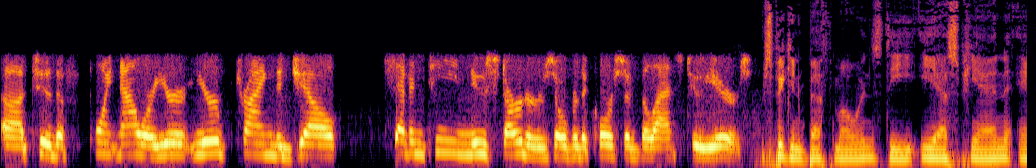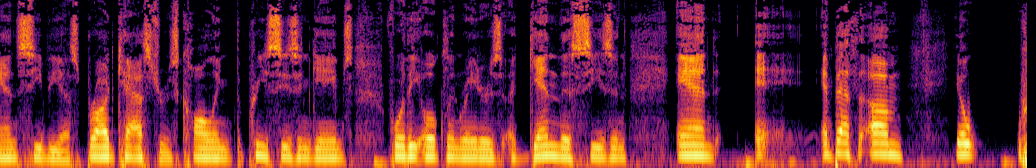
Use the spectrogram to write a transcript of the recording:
uh, to the point now where you're you're trying to gel 17 new starters over the course of the last two years. Speaking to Beth Mowins, the ESPN and CBS broadcaster, who's calling the preseason games for the Oakland Raiders again this season. And and Beth, um, you know,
